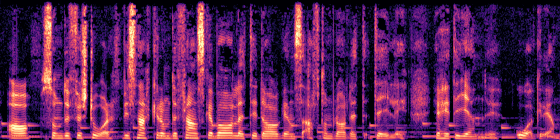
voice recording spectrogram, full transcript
Ja, som du förstår, vi snackar om det franska valet i dagens Aftonbladet Daily. Jag heter Jenny Ågren.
